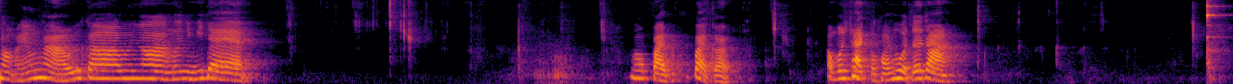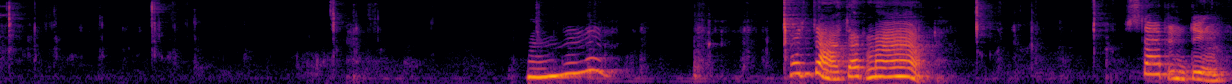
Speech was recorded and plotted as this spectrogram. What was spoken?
หน่อยยังหนาวด้วยกันพี่น้องมันยังไมีแดดเอาไปไปก็เอาไปชัดกับขอโทษด้วยจ้าอืมให้จ๋าแซ่บมาก แซ่บจริงๆ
